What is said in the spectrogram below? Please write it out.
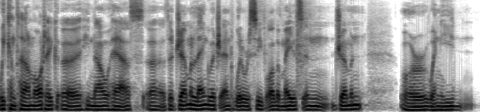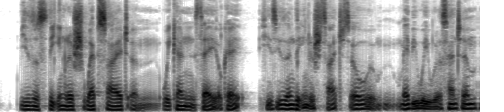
we can tell Mautic uh, he now has uh, the German language and will receive all the mails in German. Or when he uses the English website, um, we can say, okay, he's using the English site, so maybe we will send him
